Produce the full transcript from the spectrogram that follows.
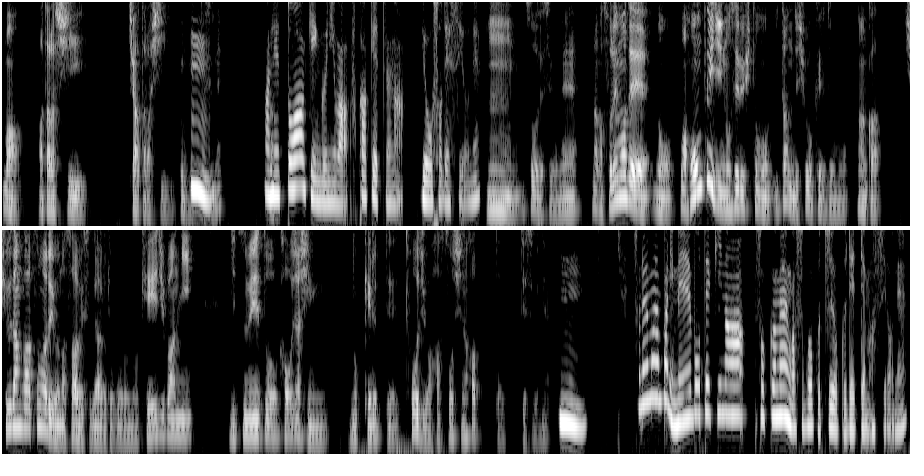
まあ、新しい、っちゃ新しい部分ですよね。まあ、ネットワーキングには不可欠な要素ですよね。うん、そうですよね。なんかそれまでの、まあホームページに載せる人もいたんでしょうけれども、なんか集団が集まるようなサービスであるところの掲示板に実名と顔写真載っけるって当時は発想しなかったですよね。うん。それもやっぱり名簿的な側面がすごく強く出てますよね。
